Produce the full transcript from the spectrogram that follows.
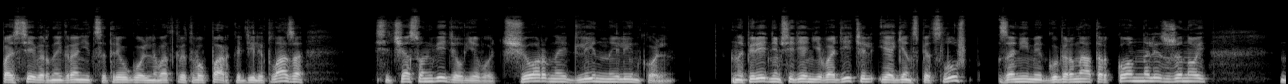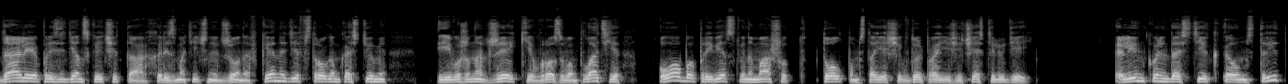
по северной границе треугольного открытого парка Дили-Плаза Сейчас он видел его, черный длинный Линкольн. На переднем сиденье водитель и агент спецслужб, за ними губернатор Конноли с женой, далее президентская чита, харизматичный Джон Ф. Кеннеди в строгом костюме и его жена Джеки в розовом платье, оба приветственно машут толпам стоящих вдоль проезжей части людей. Линкольн достиг Элм-стрит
